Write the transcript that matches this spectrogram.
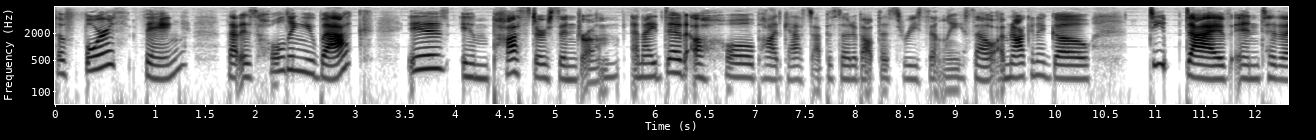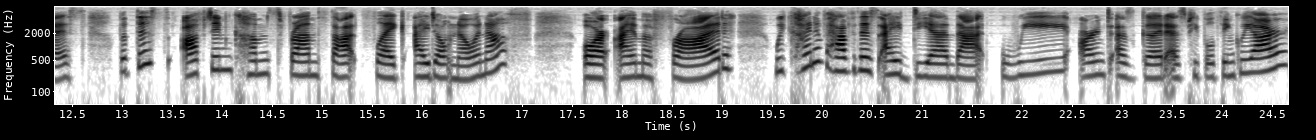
The fourth thing that is holding you back is imposter syndrome. And I did a whole podcast episode about this recently, so I'm not going to go deep dive into this, but this often comes from thoughts like, I don't know enough or I'm a fraud. We kind of have this idea that we aren't as good as people think we are,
